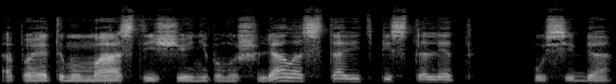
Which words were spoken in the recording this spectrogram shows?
а поэтому Маст еще и не помышлял оставить пистолет у себя.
